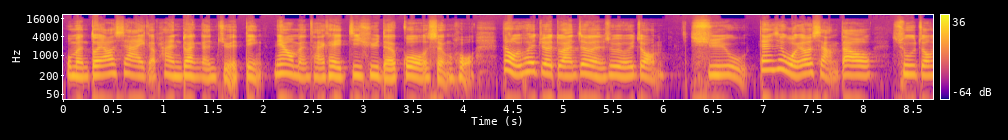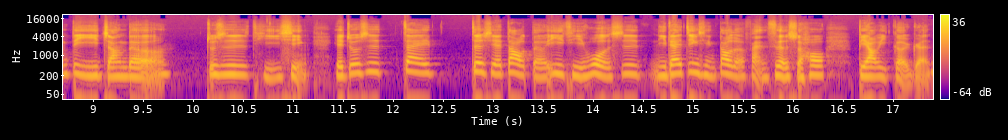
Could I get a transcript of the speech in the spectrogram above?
我们都要下一个判断跟决定，那样我们才可以继续的过生活。那我会觉得读完这本书有一种虚无，但是我又想到书中第一章的，就是提醒，也就是在。这些道德议题，或者是你在进行道德反思的时候，不要一个人。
